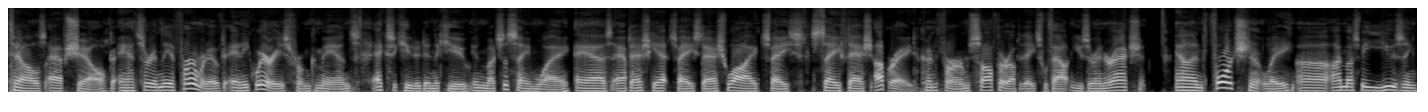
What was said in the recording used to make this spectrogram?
tells apt shell to answer in the affirmative to any queries from commands executed in the queue in much the same way as apt-get space dash y space safe dash upgrade confirms software updates without user interaction. Unfortunately, uh, I must be using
